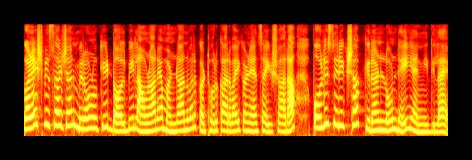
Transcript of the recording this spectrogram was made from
गणेश विसर्जन मिरवणुकीत डॉल्बी लावणाऱ्या मंडळांवर कठोर कारवाई करण्याचा इशारा पोलीस निरीक्षक किरण लोंढे यांनी दिलाय.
